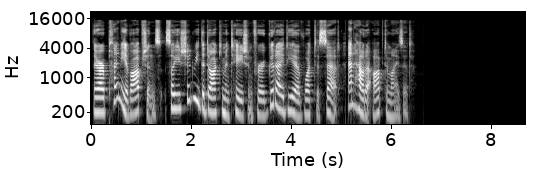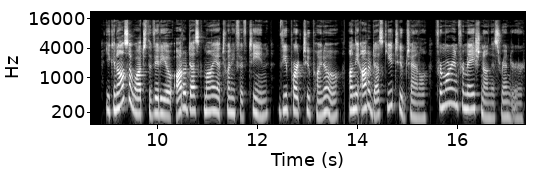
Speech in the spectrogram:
There are plenty of options, so you should read the documentation for a good idea of what to set and how to optimize it. You can also watch the video Autodesk Maya 2015 Viewport 2.0 on the Autodesk YouTube channel for more information on this renderer.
